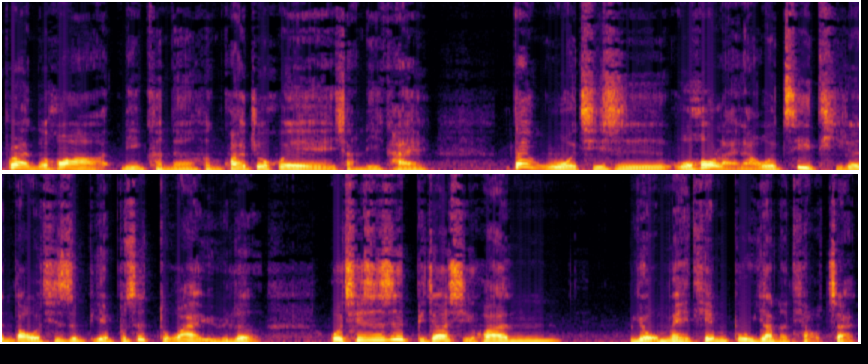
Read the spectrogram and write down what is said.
不然的话，你可能很快就会想离开。但我其实我后来啦，我自己体认到，我其实也不是多爱娱乐，我其实是比较喜欢有每天不一样的挑战。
